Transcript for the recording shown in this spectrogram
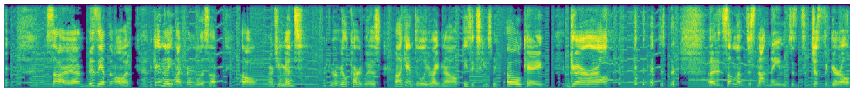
Sorry, I'm busy at the moment. I came to meet my friend Melissa. Oh, aren't you Mint? You're a real card whiz. Well, I can't duel you right now. Please excuse me. Okay. Girl! uh, something I'm just not named, just just the girl.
